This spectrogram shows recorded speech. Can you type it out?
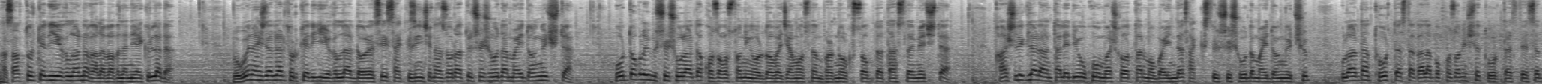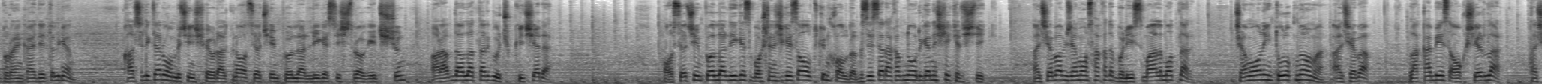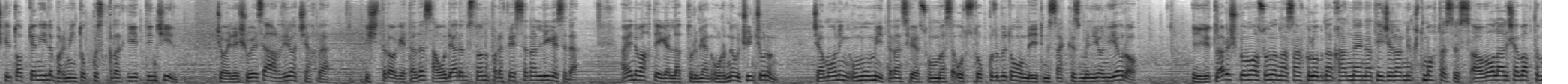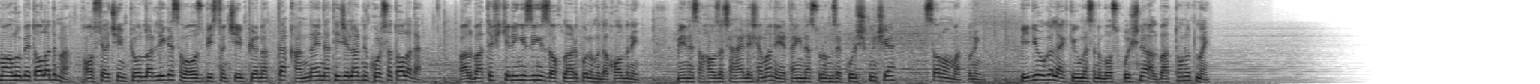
Nasaf Turkiyadagi yig'inlarni g'alaba bilan yakunladi. Bugun Ajdarlar Turkiyadagi yig'inlar doirasidagi 8-nazorat uchrashuvida maydonga tushdi. O'rtoqlik uchrashuvlarida Qozog'istonning O'rdova jamoasini 1-0 hisobda taslim etishdi. Qarshiliklar Antaliyada o'quv mashg'ulotlar mobaynida 8 ta uchrashuvda maydonga tushib, ulardan 4 tasida g'alaba qozonishdi, 4 tasida esa durang qayd etilgan. Qarshiliklar 15 fevral kuni Osiyo Chempionlar Ligasi ishtirok etish uchun arab davlatlariga uchib ketishadi. Osiyo Chempionlar Ligasi boshlanishiga esa 6 kun qoldi. Biz esa raqibni o'rganishga kirishdik. Al-Shabab jamoasi haqida bilasiz ma'lumotlar. Jamoaning to'liq nomi Al-Shabab, laqabi esa Oq sherlar. Tashkil topgan yili 1947-yil. Joylashuvi esa Ar-Riyod shahri. Ishtirok etadi Saudiya Arabistoni professional ligasida. Ayni vaqtda egallab turgan o'rni 3-o'rin. Jamoaning umumiy transfer summasi 39,78 million yevro. Yigitlar ushbu mavsumda Nasaf klubidan qanday natijalarni kutmoqdasiz? Avval Al-Shababni mag'lub eta oladimi? Osiyo Chempionlar Ligasi va O'zbekiston chempionatida qanday natijalarni ko'rsata oladi? Albatta fikringizni izohlar bo'limida qoldiring. Men esa hozircha xayrlashaman. Ertangi dasturimizda ko'rishguncha salomat bo'ling. Videoga like tugmasini bosib qo'yishni albatta unutmang.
